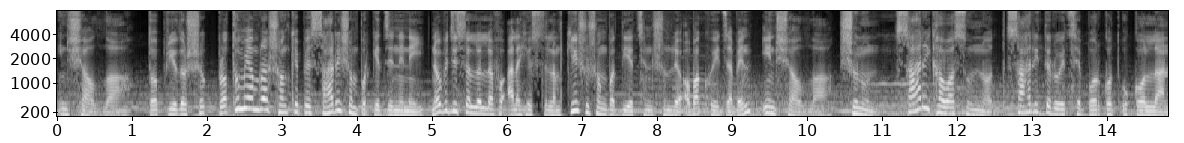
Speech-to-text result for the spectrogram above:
ইনশাআল্লাহ। তো প্রিয় দর্শক, প্রথমে আমরা সংক্ষেপে সাহারি সম্পর্কে জেনে নেই। নবীজি সাল্লাহ আলহিউসাল্লাম কি সুসংবাদ দিয়েছেন শুনলে অবাক হয়ে যাবেন, ইনশাআল্লাহ। শুনুন, সাহারি খাওয়া সুন্নত, সাহারিতে রয়েছে বরকত ও কল্যাণ।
